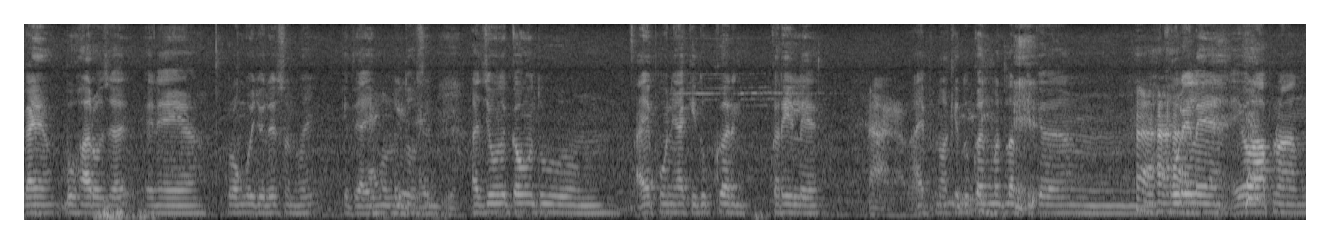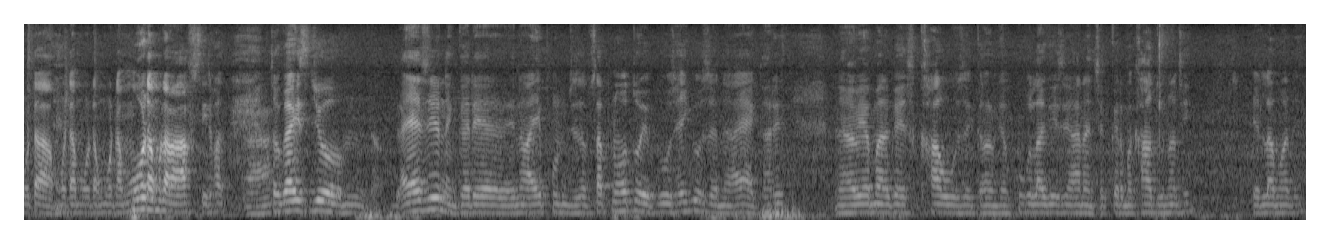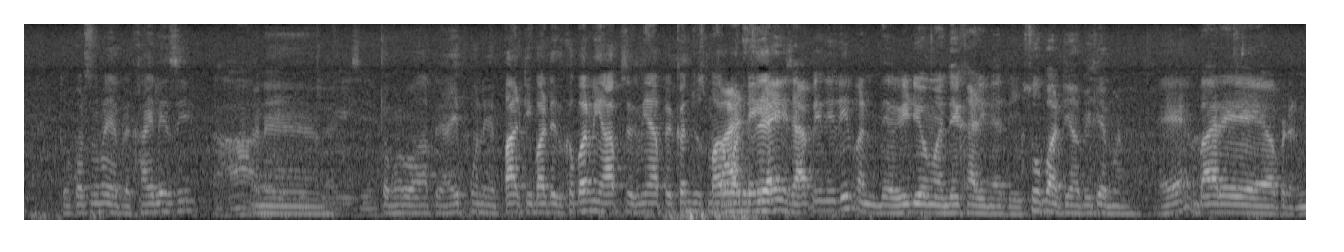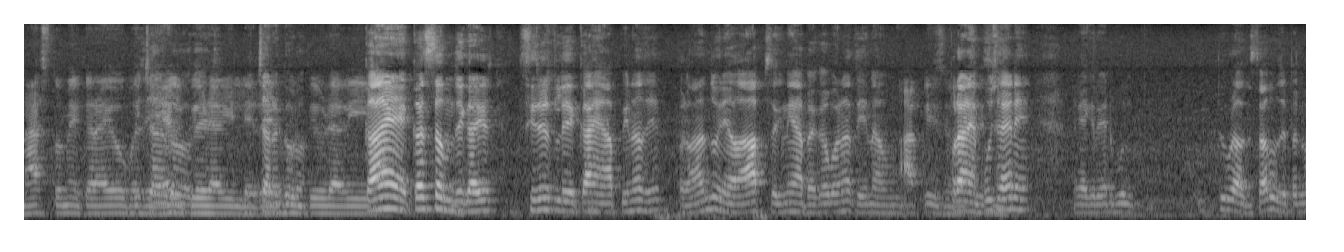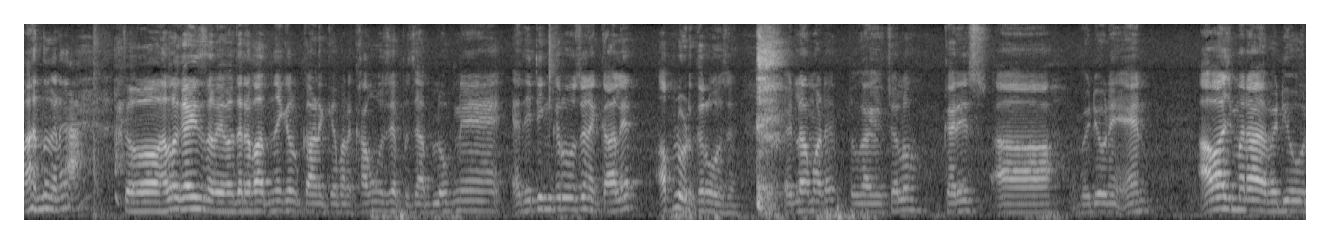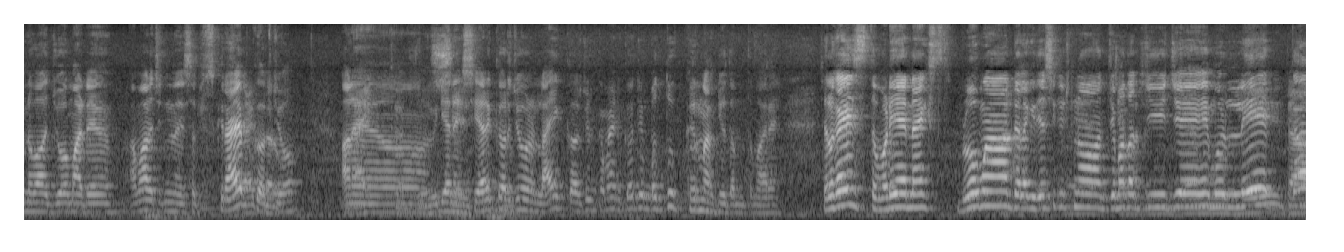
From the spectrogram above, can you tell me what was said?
કાંઈ બહુ સારો છે એને કોંગ્રેચ્યુલેશન ભાઈ કે તે આઈફોન લીધો છે. હજી હું કહું તું આઈફોન આખી દુકાન કરી લે. આઈફોન આખી દુકાન મતલબ કે ખોલી લે એવા આપણા મોટા મોટા મોટા મોટા મોટા મોટા આશીર્વાદ તો ગાઈસ જો આયા છે ને ઘરે એનો આઈફોન જે સપનું હતું એ પૂરું થઈ ગયું છે ને આયા ઘરે. અને હવે અમારે ગાઈસ ખાવું છે કારણ કે ભૂખ લાગી છે આના ચક્કરમાં ખાધું નથી એટલા માટે. તો કરશું ભાઈ આપણે ખાઈ લેશી અને તમારો આપણે આઈફોન પાર્ટી બાર્ટી તો ખબર નહીં આપશે નહીં આપણે કંજૂસ મારવા આપી દીધી પણ વિડીયોમાં દેખાડી નથી. શું પાર્ટી આપી કે મને? એ બારે આપણે નાસ્તો મેં કરાયો પછી હેલ પીવડાવી લે પીવડાવી. કાંઈ કસમ છે ગાઈસ સિરિયસલી કાંઈ આપી નથી પણ વાંધો નહીં હવે આપશે કે નહીં આપે ખબર નથી એના આપીશું, પ્રાણે પૂછાય ને કંઈક રેડબુલ પીવડાવતું સારું છે પણ વાંધો ને તો હલો ગાઈસ હવે વધારે વાત નહીં કરું કારણ કે અમારે ખાવું છે પછી આ બ્લોગને એડિટિંગ કરવું છે ને કાલે અપલોડ કરવો છે એટલા માટે. તો ગાઈસ ચલો કરીશ આ વિડીયોને એન્ડ આવા જ મારા વીડિયો નવા જોવા માટે અમારા ચેનલને સબસ્ક્રાઇબ કરજો. અને વિડીયોને શેર કરજો. અને લાઈક કરજો અને કમેન્ટ કરજો. બધું કરી નાખજો તમે તમારે. ચલો ગાઈસ તો મળીએ નેક્સ્ટ બ્લોગમાં ત્યાં લગી જય શ્રી કૃષ્ણ. જય માતાજી. જય મુરલીધર.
